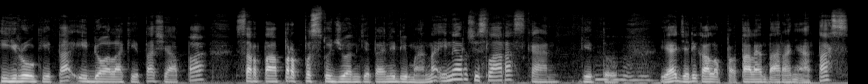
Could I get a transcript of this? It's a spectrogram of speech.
hero kita, idola kita siapa, serta purpose tujuan kita ini di mana, ini harus diselaraskan gitu. Ya, jadi kalau talenta arahnya atas,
